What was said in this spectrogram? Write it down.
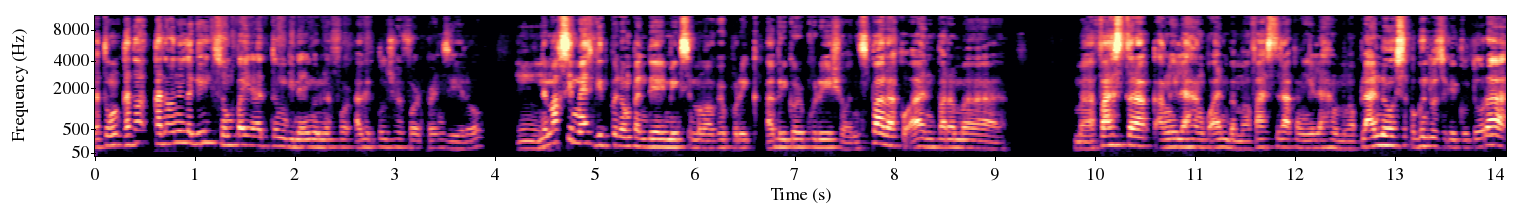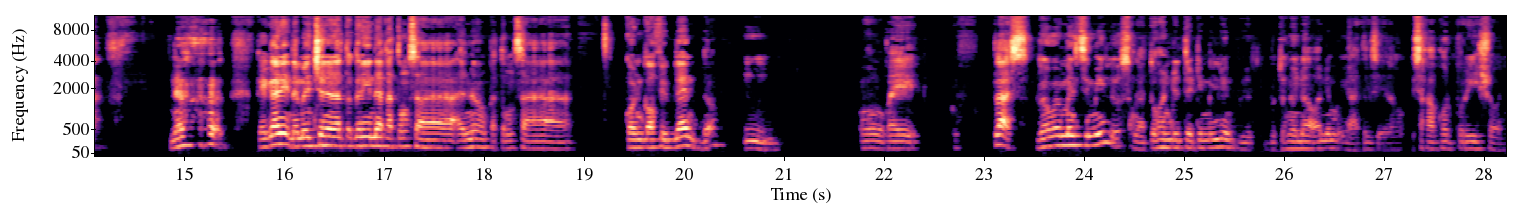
Katong kato kato nilagay sumpay atong ginaingon nga for agriculture 4.0 Mm. na maximize gid po ng pandemic sa mga corpora- agri-corporations para kuan para ma ma fast track ang ilahang kuan ba ma fast track ang ilahang mga plano sa pagkontrol sa agrikultura. No? Kay gani na mention na nato ganina katong sa ano katong sa corn coffee blend no. Mm. Oh, kay plus government stimulus nga 230 million buto na naon nimo ihatag sa isa ka corporation.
